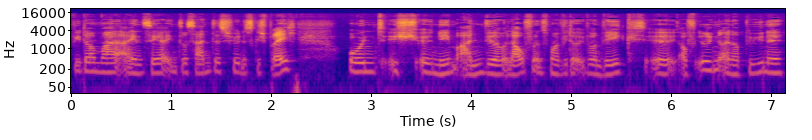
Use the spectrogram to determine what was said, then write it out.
wieder mal ein sehr interessantes, schönes Gespräch. Und ich äh, nehme an, wir laufen uns mal wieder über den Weg äh, auf irgendeiner Bühne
